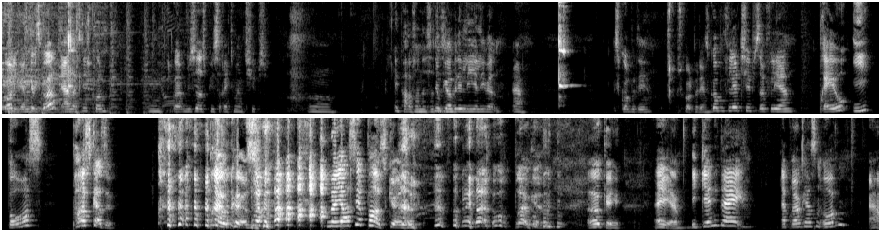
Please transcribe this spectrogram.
Skål igen. Skal vi skåle? Ja, lad os lige skåle. Mm, godt, vi sidder og spiser rigtig mange chips. Mm. I pauserne, så Nu det gjorde vi det lige alligevel. Ja, Skål på det. Skål på det. Skål på flere chips og flere breve i vores postkasse. Brevkasse. Når jeg siger postkasse. mener du brevkasse? Okay. Ja, ja. Igen i dag er brevkassen åben. Ja,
